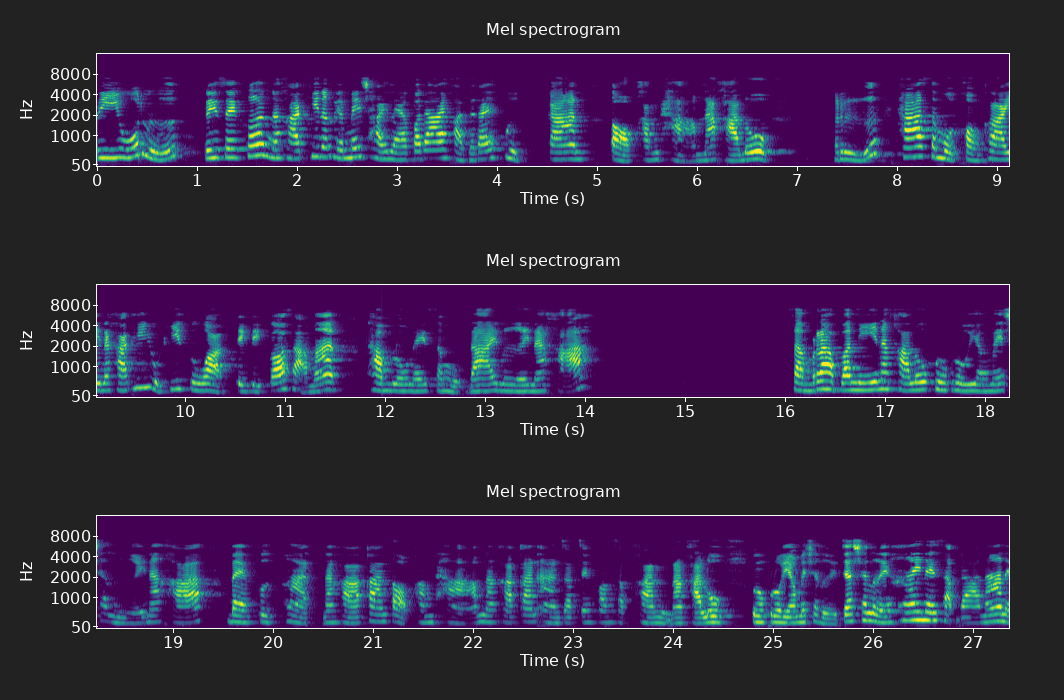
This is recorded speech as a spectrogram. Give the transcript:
reuse หรือ recycle นะคะ ที่นักเรียนไม่ใช้แล้วก็ได้ค่ะ จะได้ฝึกการตอบคำถามนะคะลูก หรือถ้าสมุดของใครนะคะ ที่อยู่ที่ตัวเด็กๆก็สามารถทำลงในสมุดได้เลยนะคะสำหรับวันนี้นะคะ ลูกคุณครูยังไม่เฉลยนะคะ แบบฝึกหัดนะคะ การตอบคำถามนะคะ การอ่านจับใจความสำคัญนะคะลูกคุณครูยังไม่เฉลย จะเฉลยให้ในสัปดาห์หน้าใน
